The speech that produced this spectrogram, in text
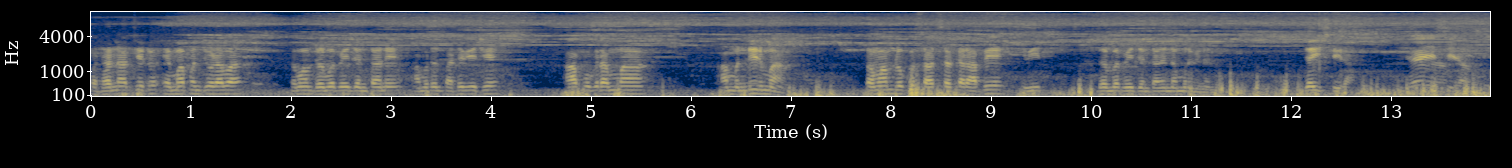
પધારનાર છે, તો એમાં પણ જોડાવા તમામ ધર્મપ્રેમી જનતાને આમંત્રણ પાઠવીએ છીએ. આ પ્રોગ્રામમાં, આ મંદિરમાં તમામ લોકો સાથ સહકાર આપે એવી ધર્મભાઈ જનતાને નમ્ર વિનંતી. જય શ્રી રામ. જય શ્રી રામ.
